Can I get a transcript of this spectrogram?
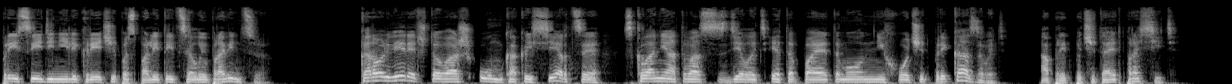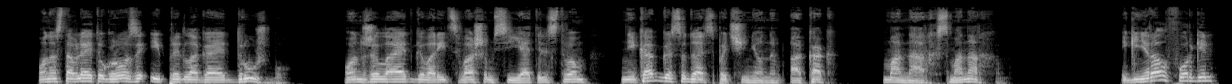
присоединили к Речи Посполитой целую провинцию. Король верит, что ваш ум, как и сердце, склонят вас сделать это, поэтому он не хочет приказывать, а предпочитает просить. Он оставляет угрозы и предлагает дружбу. Он желает говорить с вашим сиятельством не как государь с подчиненным, а как монарх с монархом. И генерал Форгель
